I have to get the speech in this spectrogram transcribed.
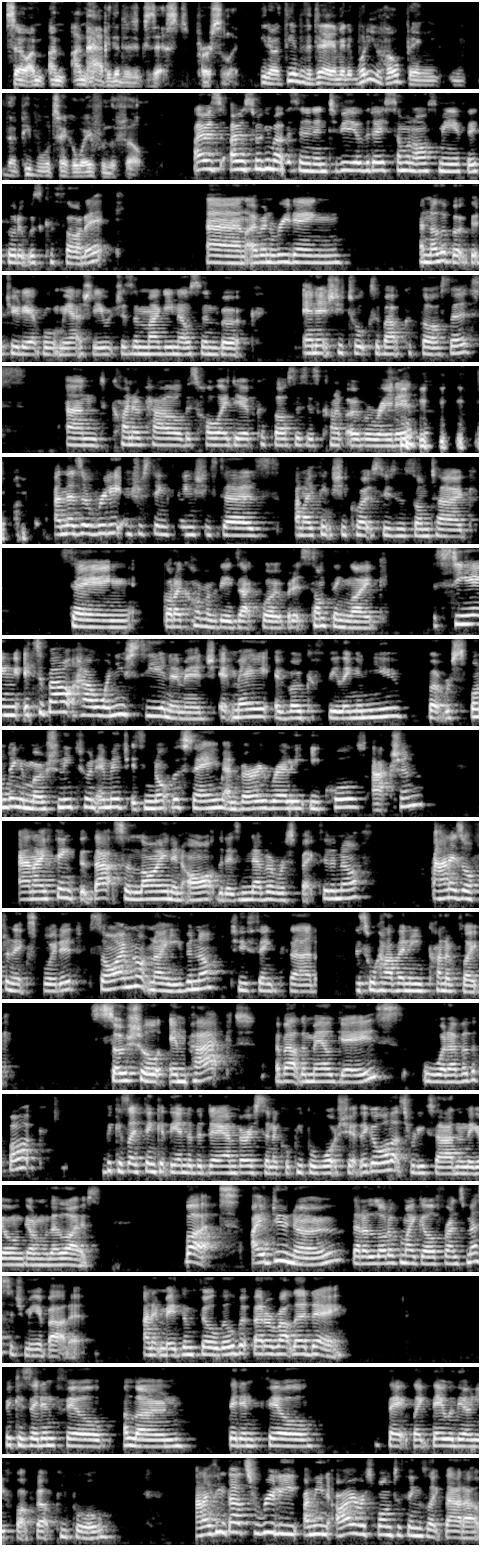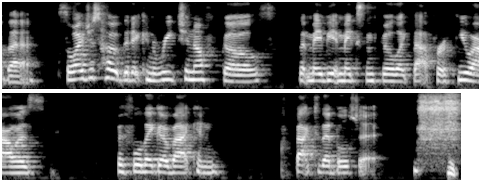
So I'm I'm I'm happy that it exists personally. You know, at the end of the day, I mean, what are you hoping that people will take away from the film? I was I was talking about this in an interview the other day. Someone asked me if they thought it was cathartic, and I've been reading another book that Juliette bought me actually, which is a Maggie Nelson book. In it, she talks about catharsis and kind of how this whole idea of catharsis is kind of overrated. and there's a really interesting thing she says, and I think she quotes Susan Sontag saying, God, I can't remember the exact quote, but it's something like, seeing it's about how when you see an image, it may evoke a feeling in you, but responding emotionally to an image is not the same and very rarely equals action. And I think that that's a line in art that is never respected enough and is often exploited. So I'm not naive enough to think that this will have any kind of like social impact about the male gaze whatever the fuck. Because I think at the end of the day, I'm very cynical. People watch it, they go, oh, that's really sad, and then they go and get on with their lives. But I do know that a lot of my girlfriends messaged me about it, and it made them feel a little bit better about their day because they didn't feel alone. They didn't feel they like they were the only fucked up people. And I think that's really I mean, I respond to things like that out there. So I just hope that it can reach enough girls that maybe it makes them feel like that for a few hours before they go back and back to their bullshit.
